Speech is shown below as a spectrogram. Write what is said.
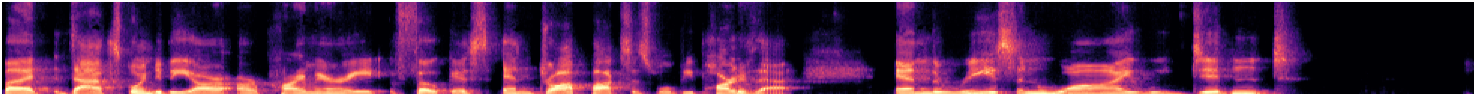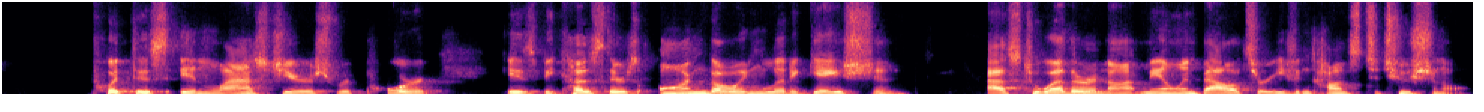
but that's going to be our, our primary focus, and drop boxes will be part of that. And the reason why we didn't put this in last year's report is because there's ongoing litigation as to whether or not mail in ballots are even constitutional.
